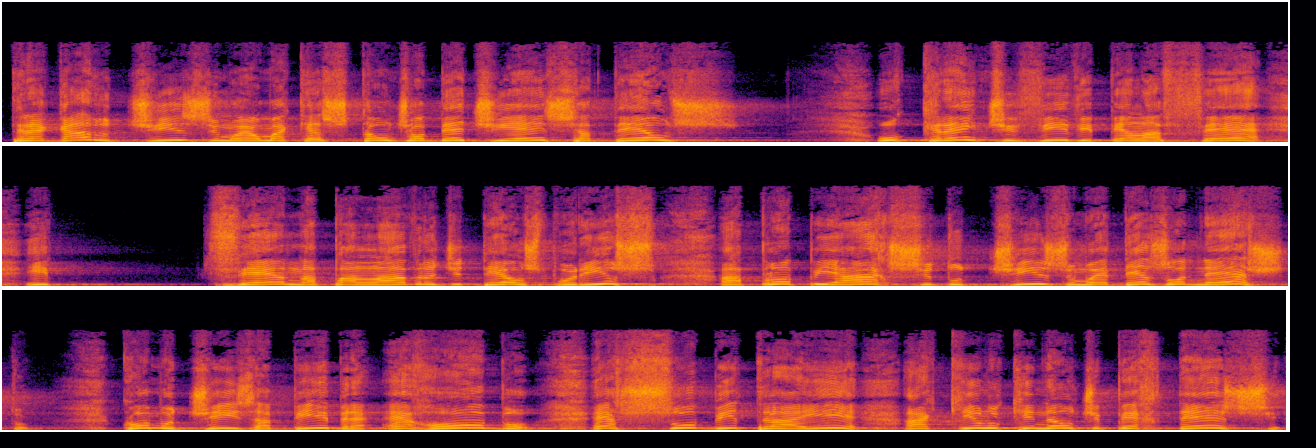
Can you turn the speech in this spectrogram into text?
Entregar o dízimo é uma questão de obediência a Deus. O crente vive pela fé e fé na palavra de Deus. Por isso, apropriar-se do dízimo é desonesto. Como diz a Bíblia, é roubo, é subtrair aquilo que não te pertence,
